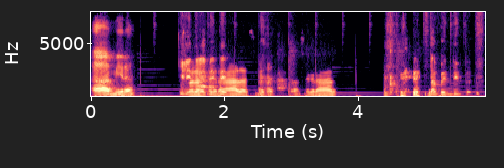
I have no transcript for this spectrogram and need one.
Ah, mira. Y Horas literalmente sagradas, horas están benditas.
